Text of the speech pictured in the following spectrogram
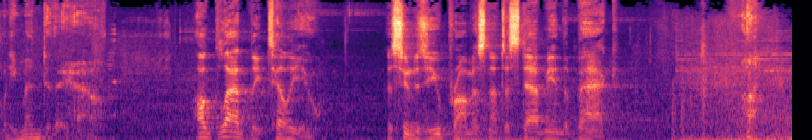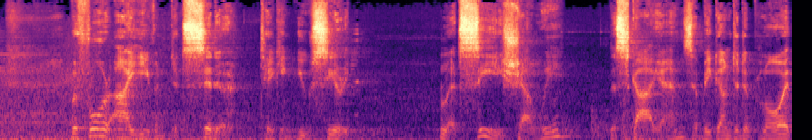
How many men do they have? I'll gladly tell you. As soon as you promise not to stab me in the back. Before I even consider taking you serious. Let's see, shall we? The Skyands have begun to deploy.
